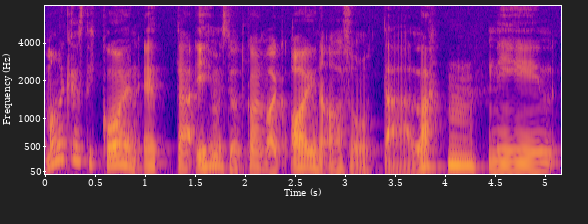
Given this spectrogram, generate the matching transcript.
mä oikeasti koen, että ihmiset, jotka on vaikka aina asunut täällä, mm. niin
